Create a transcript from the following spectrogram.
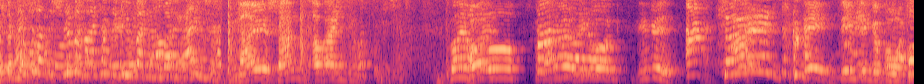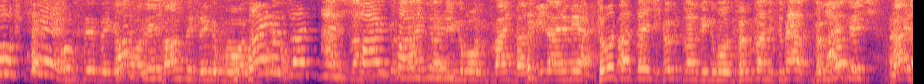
Weißt du, was das Schlimme war? Ich hab den Typ bei der Nummer 30. Neue Chance auf einen 2 Euro. 2 Euro geboten. Wie viel? 8. 10. 10. 10 sind geboten. 15. 15 sind geboten. 20 sind geboten. 21. 22 sind geboten. 22 wieder eine mehr. 25. 25 sind geboten. 25 zum ersten. 25. 30.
